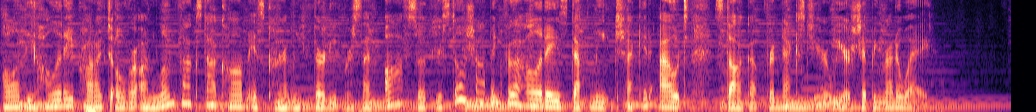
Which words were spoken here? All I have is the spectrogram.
All of the holiday product over on lonefox.com is currently 30% off, so if you're still shopping for the holidays, definitely check it out. Stock up for next year. We are shipping right away.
